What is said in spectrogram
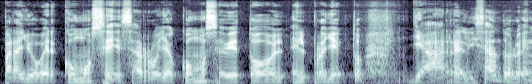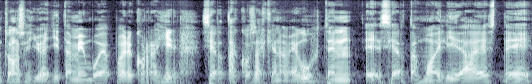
para yo ver cómo se desarrolla, cómo se ve todo el, proyecto ya realizándolo. Entonces yo allí también voy a poder corregir ciertas cosas que no me gusten, eh, ciertas modalidades de,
